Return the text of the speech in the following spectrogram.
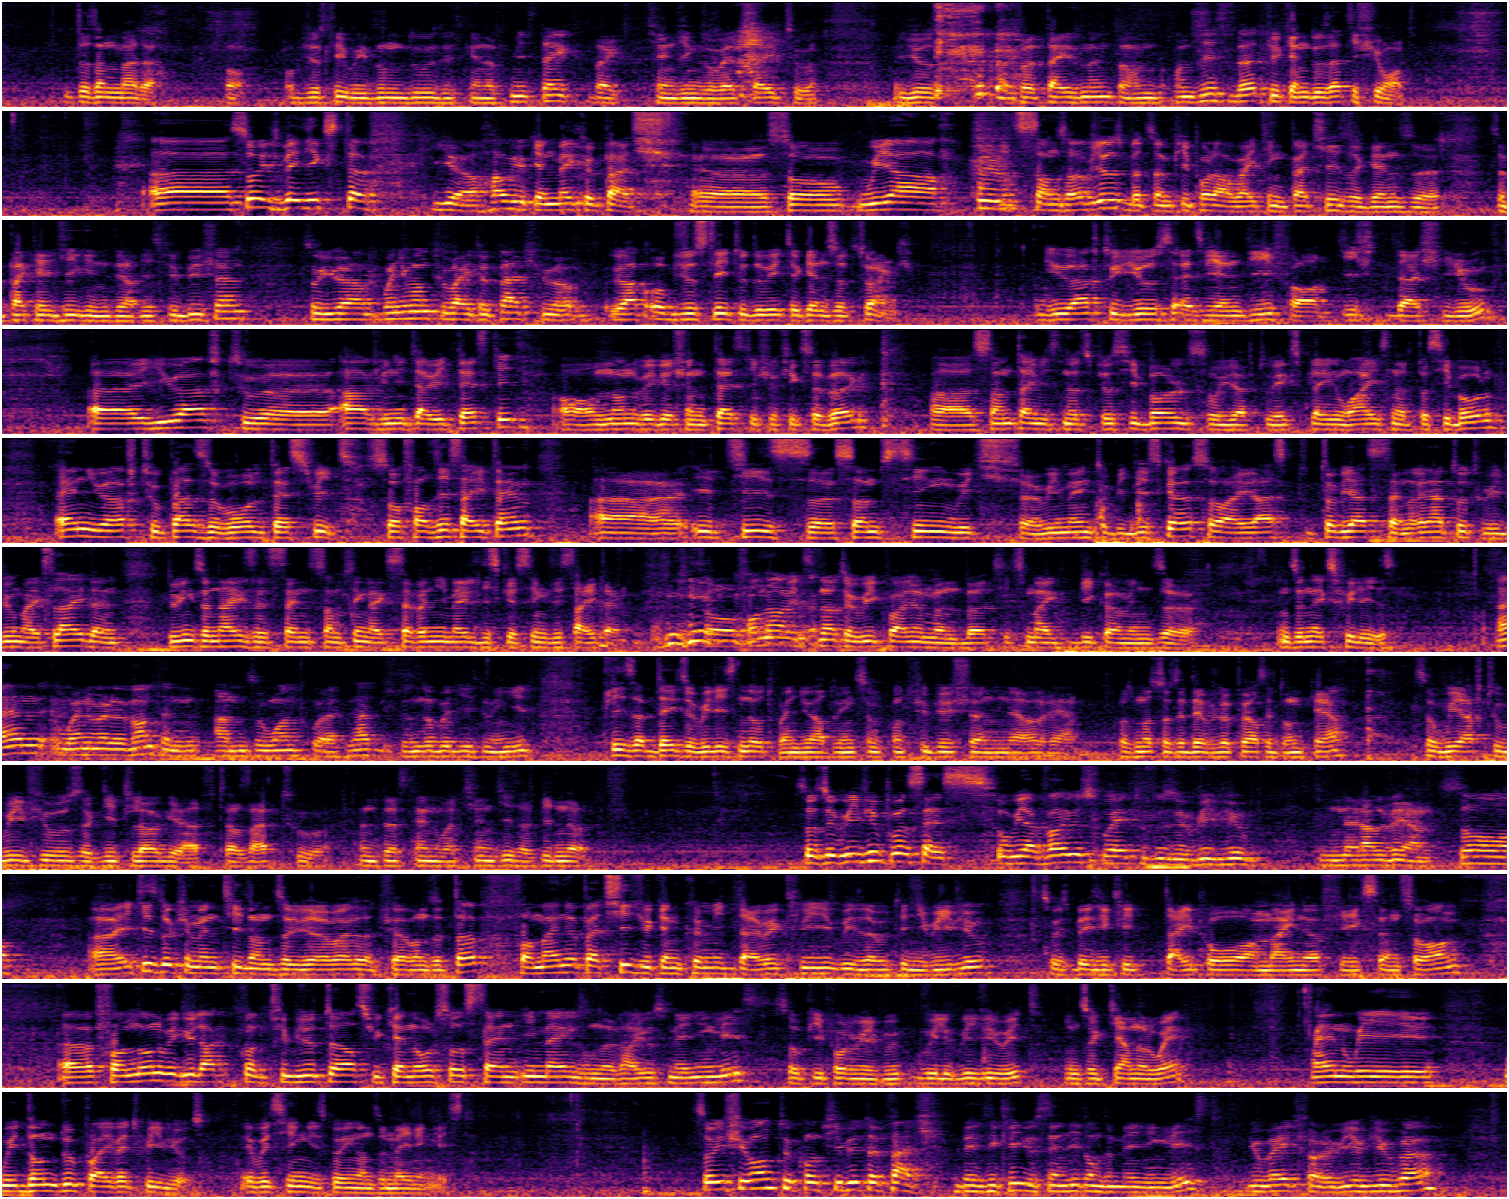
It doesn't matter. So obviously we don't do this kind of mistake by changing the website to use advertisement on, on this, but you can do that if you want. Uh, so it's basic stuff here, how you can make a patch. Uh, so we are, it sounds obvious, but some people are writing patches against the, the packaging in their distribution. So you have, when you want to write a patch, you have, you have obviously to do it against the trunk. You have to use svnd for diff-u. Uh, you have to uh, have unitary tested or non-regression test if you fix a bug. Uh, sometimes it's not possible, so you have to explain why it's not possible. And you have to pass the whole test suite. So for this item, uh, it is uh, something which uh, remains to be discussed. So I asked Tobias and Renato to review my slide, and during the night they sent something like seven emails discussing this item. so for now it's not a requirement, but it might become in the, in the next release. And when relevant, and I'm the one who has that because nobody is doing it, please update the release note when you are doing some contribution in LLVM, because most of the developers, they don't care. So we have to review the Git log after that to understand what changes have been done. So the review process, so we have various ways to do the review in LLVM. So uh, it is documented on the URL that you have on the top. For minor patches, you can commit directly without any review. So it's basically typo or minor fix and so on. Uh, for non-regular contributors, you can also send emails on the various mailing lists, so people will, will review it in the kernel way. And we, we don't do private reviews. Everything is going on the mailing list. So if you want to contribute a patch, basically you send it on the mailing list, you wait for a reviewer,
